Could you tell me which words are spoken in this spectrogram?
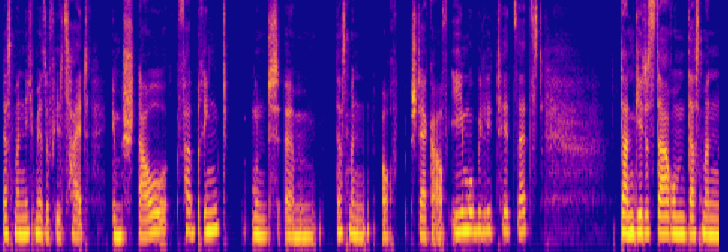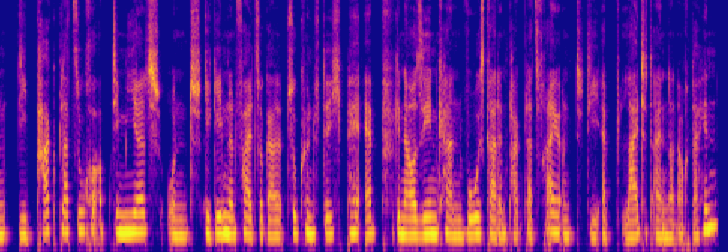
dass man nicht mehr so viel Zeit im Stau verbringt und ähm, dass man auch stärker auf E-Mobilität setzt. Dann geht es darum, dass man die Parkplatzsuche optimiert und gegebenenfalls sogar zukünftig per App genau sehen kann, wo ist gerade ein Parkplatz frei und die App leitet einen dann auch dahin.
